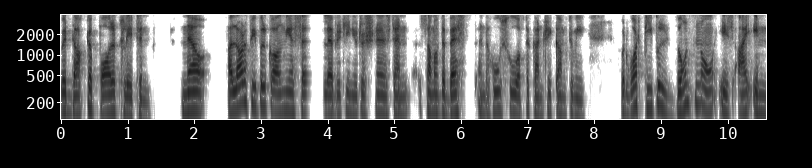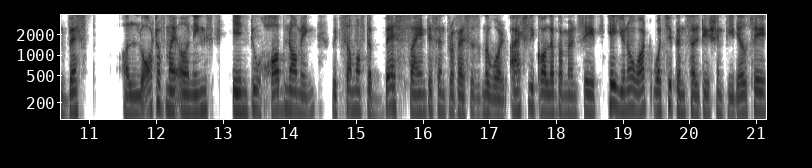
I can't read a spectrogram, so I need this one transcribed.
with dr paul clayton. Now a lot of people call me a celebrity nutritionist and some of the best and the who's who of the country come to me but what people don't know is I invest a lot of my earnings into hobnobbing with some of the best scientists and professors in the world. I actually call them up and say, Hey, you know what? What's your consultation fee? They'll say,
